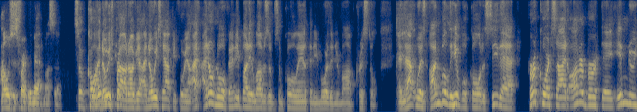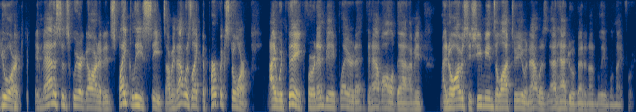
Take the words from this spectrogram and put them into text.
I was just frankly mad at myself. So Cole, well, I know he's proud of you. I know he's happy for you. I, I don't know if anybody loves him some Cole Anthony more than your mom, Crystal. And that was unbelievable, Cole, to see that her courtside on her birthday in New York in Madison Square Garden in Spike Lee's seats. I mean, that was like the perfect storm, I would think, for an NBA player to, to have all of that. I mean, I know obviously she means a lot to you, and that was that had to have been an unbelievable night for you.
